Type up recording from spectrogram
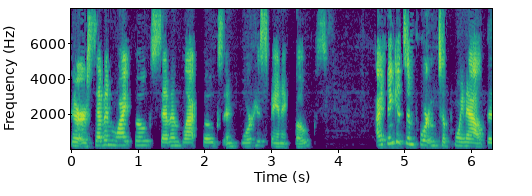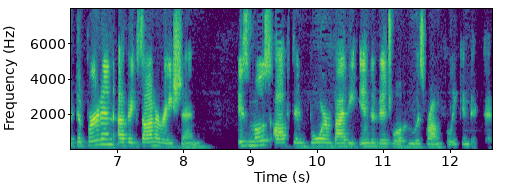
There are seven white folks, seven black folks, and four Hispanic folks. I think it's important to point out that the burden of exoneration is most often borne by the individual who was wrongfully convicted.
